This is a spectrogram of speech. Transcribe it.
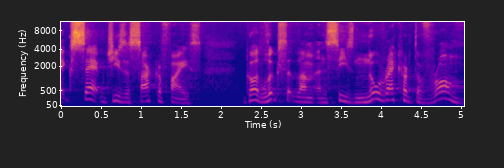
accept Jesus' sacrifice, God looks at them and sees no record of wrong.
